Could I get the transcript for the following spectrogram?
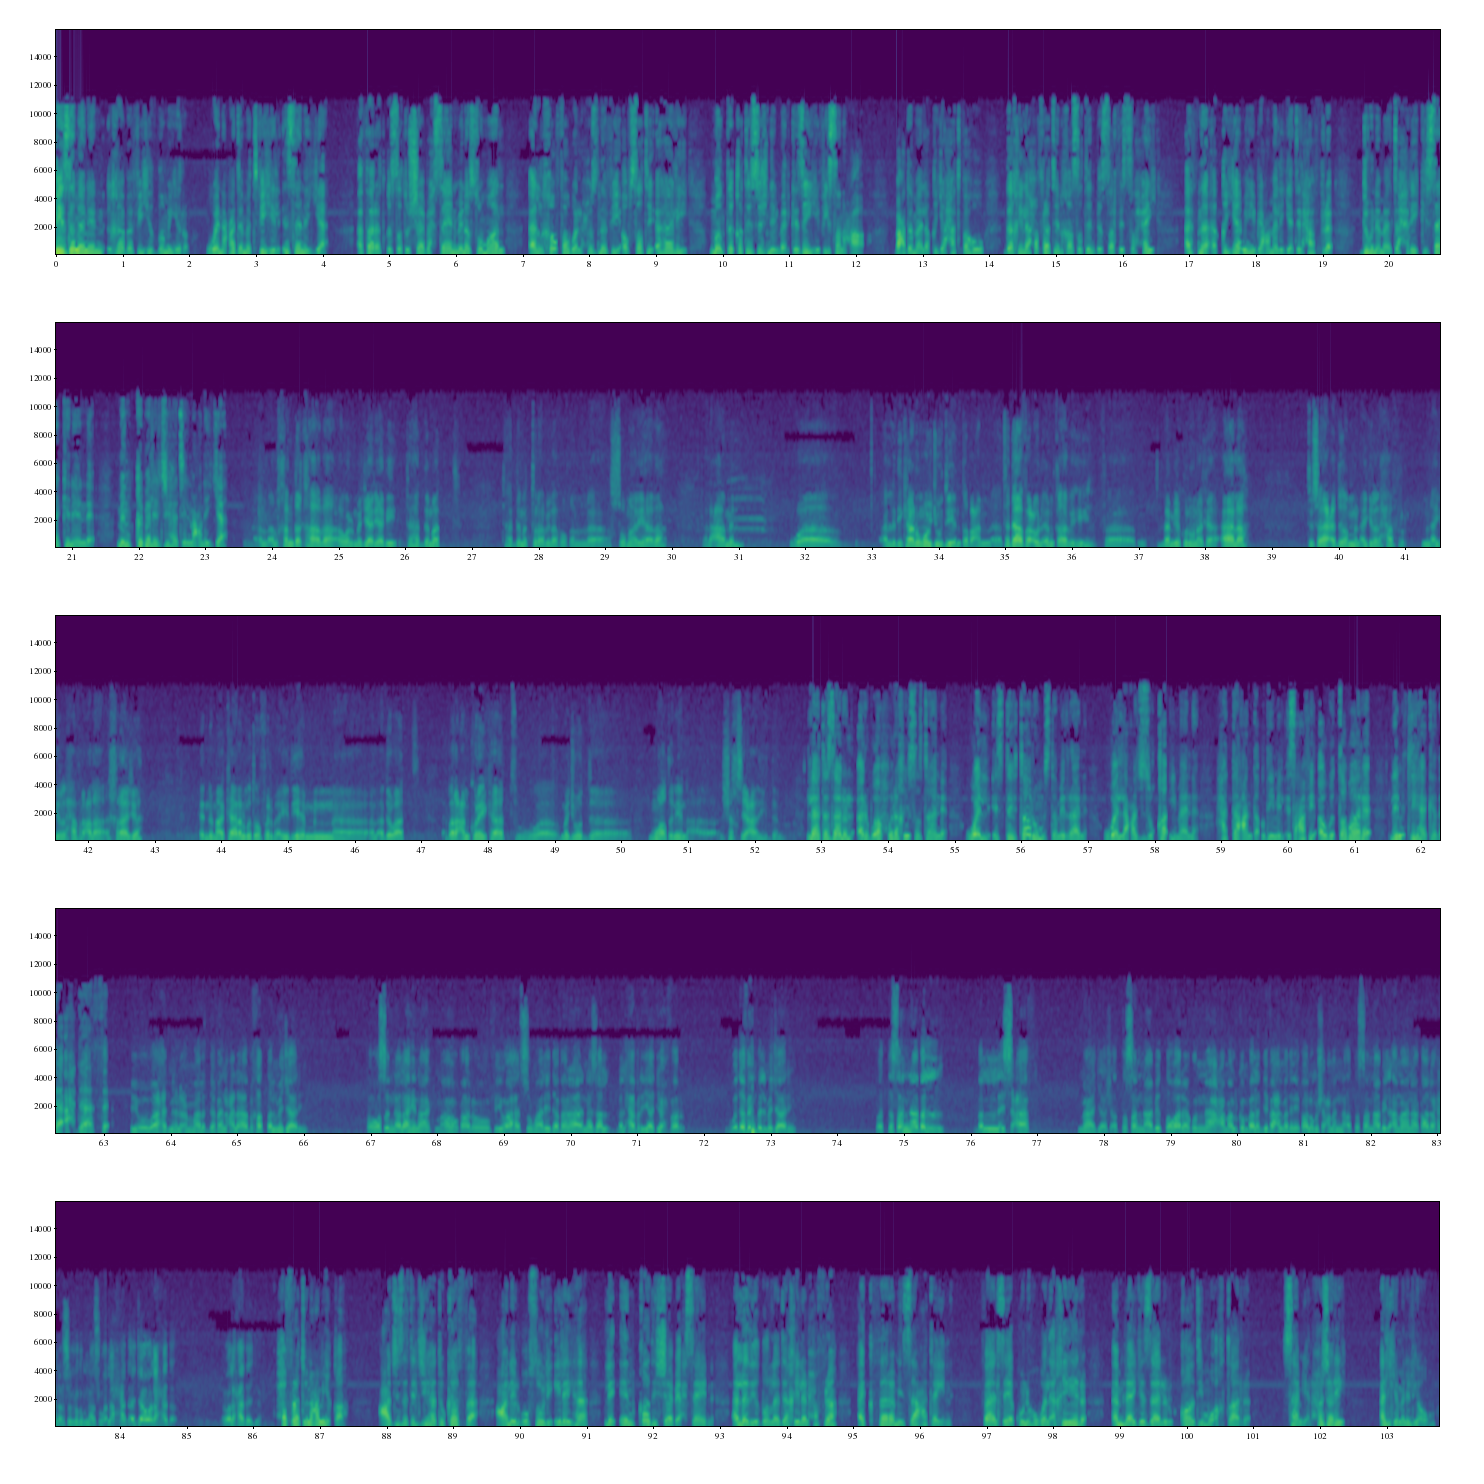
في زمن غاب فيه الضمير وانعدمت فيه الإنسانية. أثارت قصة الشاب حسين من الصومال الخوف والحزن في أوساط أهالي منطقة السجن المركزي في صنعاء. بعدما لقي حتفه داخل حفرة خاصة بالصرف الصحي أثناء قيامه بعملية الحفر دون ما تحريك ساكن من قبل الجهات المعنية. الخندق هذا أو المجاري هذه تهدمت تهدم التراب إلى فوق الصومالي هذا العامل والذي كانوا موجودين طبعا تدافعوا لإنقاذه فلم يكن هناك آلة تساعدهم من أجل الحفر من أجل الحفر على إخراجه. إنما كان المتوفر بأيديهم من الأدوات عبارة عن كريكات ومجهود مواطنين شخصي عادي جدا. لا تزال الأرواح رخيصة والاستهتار مستمرا والعجز قائما حتى عن تقديم الإسعاف أو الطوارئ لمثل هكذا أحداث. واحد من العمال الدفن على بخط المجاري. فوصلنا لهناك. ما هو؟ قالوا في واحد صومالي دفن نزل بالحفريات يحفر ودفن بالمجاري. فاتصلنا بال بالإسعاف. ما جاش. اتصلنا بالطوارئ قلنا عملكم بلد الدفاع المدني. قالوا مش عملنا. اتصلنا بالأمانة. قالوا إحنا نرسل لكم ناس. ولا حدا جاء ولا حدا ولا حدا جاء حفرة عميقة. عجزت الجهات كافة عن الوصول إليها لإنقاذ الشاب حسين الذي ظل داخل الحفرة أكثر من ساعتين. فهل سيكون هو الأخير أم لا يزال القادم أخطر سامي الحجري اليمن اليوم.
